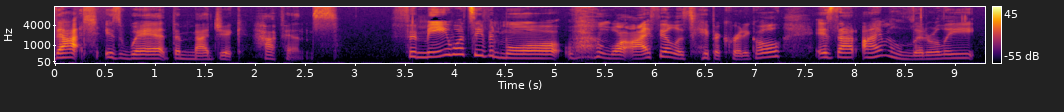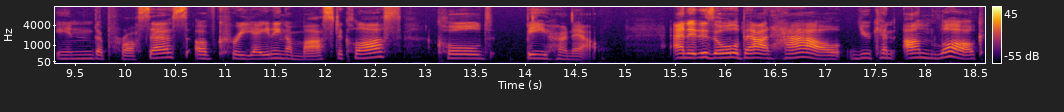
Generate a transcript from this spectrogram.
that is where the magic happens. For me, what's even more what I feel is hypocritical is that I'm literally in the process of creating a masterclass called Be Her Now. And it is all about how you can unlock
